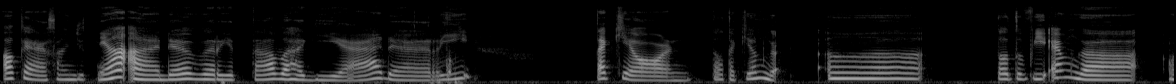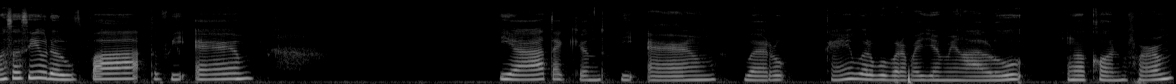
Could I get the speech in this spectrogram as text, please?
Oke, selanjutnya ada berita bahagia dari Taekyon. Tahu Taekyon nggak? Eh, uh, tahu 2PM nggak? Masa sih udah lupa 2PM? Ya, Taekyon 2PM baru kayaknya baru beberapa jam yang lalu nge-confirm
